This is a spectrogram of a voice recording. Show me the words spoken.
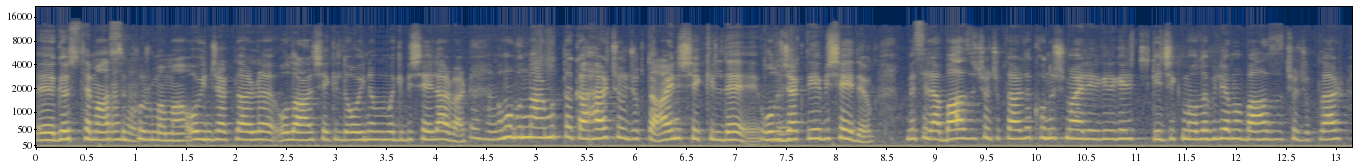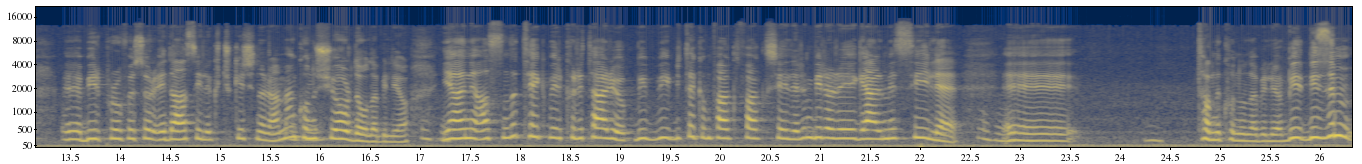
e, göz teması kurmama, oyuncaklarla olağan şekilde oynamama gibi şeyler var. Ama bunlar mutlaka her çocukta aynı şekilde olacak diye bir şey de yok. Mesela bazı çocuklarda konuşmayla ilgili ge- gecikme olabiliyor ama bazı çocuklar e, bir profesör edasıyla küçük yaşına rağmen konuşuyor da olabiliyor. Yani aslında tek bir kriter yok. Bir, bir, bir takım farklı farklı şeylerin bir araya gelmesiyle e, tanı konulabiliyor. Bi- Bizim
